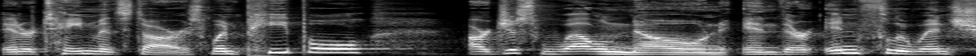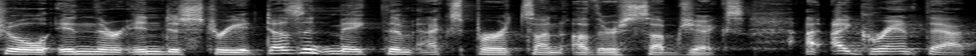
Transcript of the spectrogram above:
entertainment stars, when people are just well known and they're influential in their industry, it doesn't make them experts on other subjects. I, I grant that.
